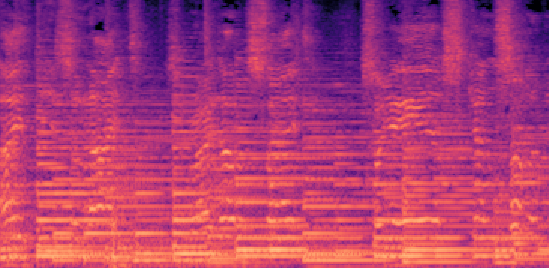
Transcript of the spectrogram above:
Night is a night, it's right outside, so your ears can suddenly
